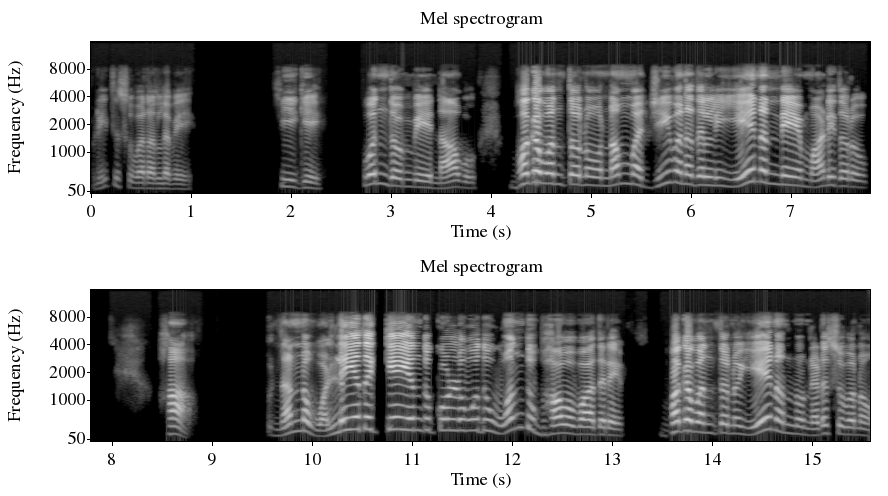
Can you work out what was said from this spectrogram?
ಪ್ರೀತಿಸುವರಲ್ಲವೇ? ಹೀಗೆ ಒಂದೊಮ್ಮೆ ನಾವು ಭಗವಂತನು ನಮ್ಮ ಜೀವನದಲ್ಲಿ ಏನನ್ನೇ ಮಾಡಿದರು, ಹಾ, ನನ್ನ ಒಳ್ಳೆಯದಕ್ಕೆ ಎಂದುಕೊಳ್ಳುವುದು ಒಂದು ಭಾವವಾದರೆ ಭಗವಂತನು ಏನನ್ನು ನಡೆಸುವನೋ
